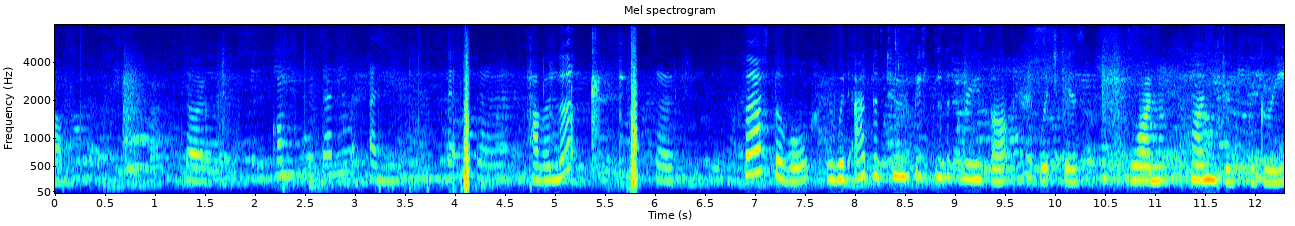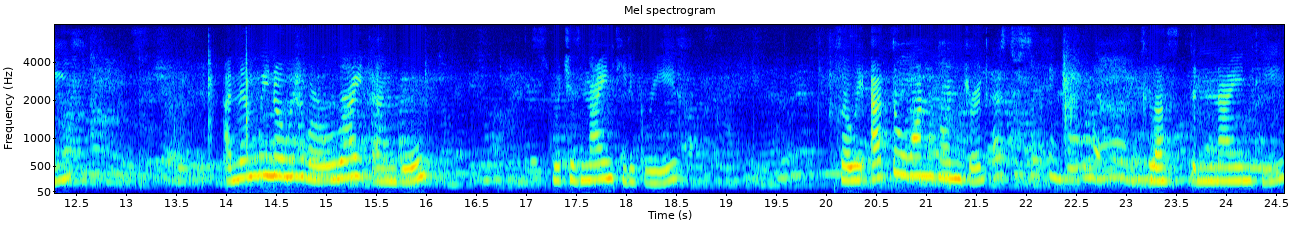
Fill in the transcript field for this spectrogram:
job. So confident and let's uh, have a look. So first of all, we would add the 250 degrees up, which is 100 degrees. And then we know we have a right angle, which is 90 degrees. So we add the 100 plus the 90,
